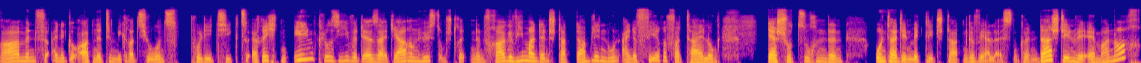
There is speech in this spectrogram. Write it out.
Rahmen für eine geordnete Migrationspolitik zu errichten, inklusive der seit Jahren höchst umstrittenen Frage, wie man denn statt Dublin nun eine faire Verteilung der Schutzsuchenden unter den Mitgliedstaaten gewährleisten können. Da stehen wir immer noch.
